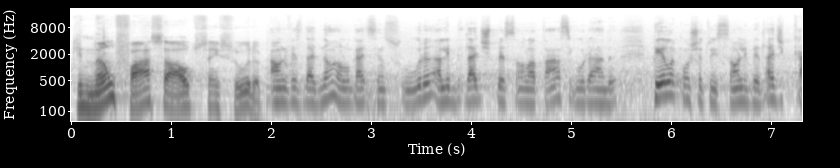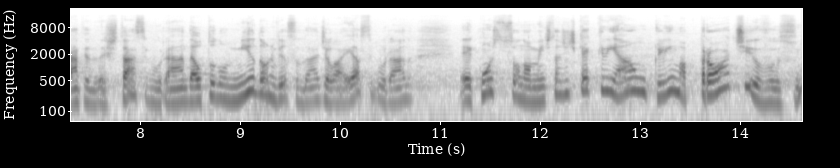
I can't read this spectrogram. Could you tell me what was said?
que não faça autocensura. A universidade não é um lugar de censura, a liberdade de expressão está assegurada pela Constituição, a liberdade de cátedra está assegurada, a autonomia da universidade ela é assegurada é, constitucionalmente. Então a gente quer criar um clima proativo, assim,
